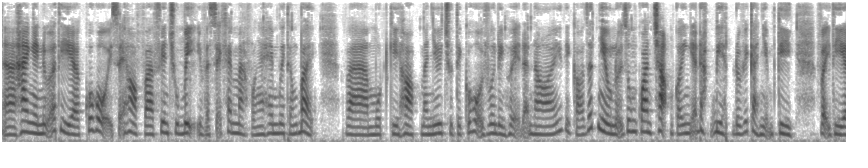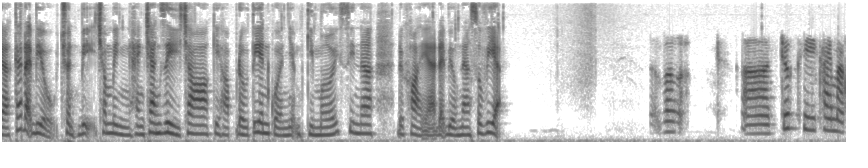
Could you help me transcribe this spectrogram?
À, hai ngày nữa thì à, Quốc hội sẽ họp và phiên chủ bị và sẽ khai mạc vào ngày 20 tháng 7 và một kỳ họp mà như Chủ tịch Quốc hội Vương Đình Huệ đã nói thì có rất nhiều nội dung quan trọng có ý nghĩa đặc biệt đối với cả nhiệm kỳ. Vậy thì à, các đại biểu chuẩn bị cho mình hành trang gì cho kỳ họp đầu tiên của nhiệm kỳ mới? Xin à, được hỏi đại biểu nàng Sovi ạ. Dạ vâng ạ. À, trước khi khai mạc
